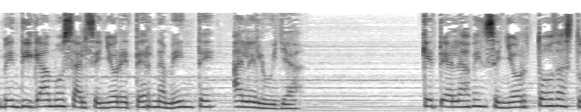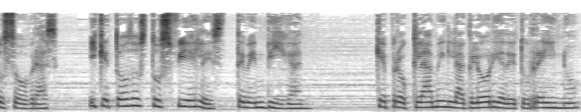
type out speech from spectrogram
Bendigamos al Señor eternamente. Aleluya. Que te alaben, Señor, todas tus obras, y que todos tus fieles te bendigan. Que proclamen la gloria de tu reino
